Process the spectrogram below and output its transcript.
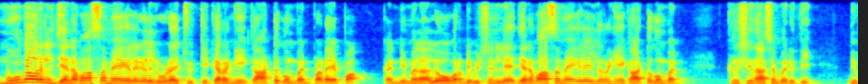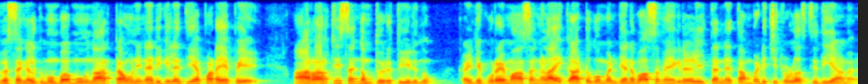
മൂന്നാറിൽ ജനവാസ മേഖലകളിലൂടെ ചുറ്റിക്കറങ്ങി കാട്ടുകൊമ്പൻ പടയപ്പ. കന്നിമല ലോവർ ഡിവിഷനിലെ ജനവാസ മേഖലയിൽ ഇറങ്ങിയ കാട്ടുകൊമ്പൻ കൃഷിനാശം വരുത്തി. ദിവസങ്ങൾക്ക് മുമ്പ് മൂന്നാർ ടൗണിനരികിലെത്തിയ പടയപ്പയെ ആർ ആർ ടി സംഘം തുരത്തിയിരുന്നു. കഴിഞ്ഞ കുറേ മാസങ്ങളായി കാട്ടുകൊമ്പൻ ജനവാസ മേഖലകളിൽ തന്നെ തമ്പടിച്ചിട്ടുള്ള സ്ഥിതിയാണ്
